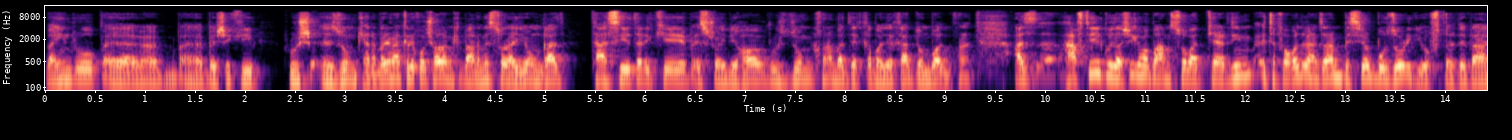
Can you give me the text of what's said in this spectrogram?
و این رو به شکلی روش زوم کردن. ولی من خیلی خوشحالم که برنامه سریا اونقدر تاثیر داره که اسرائیلی ها روش زوم می‌کنن و دقیق با دقت دنبال می‌کنن. از هفته گذشته که ما با هم صحبت کردیم اتفاقات به نظرم بسیار بزرگی افتاده و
